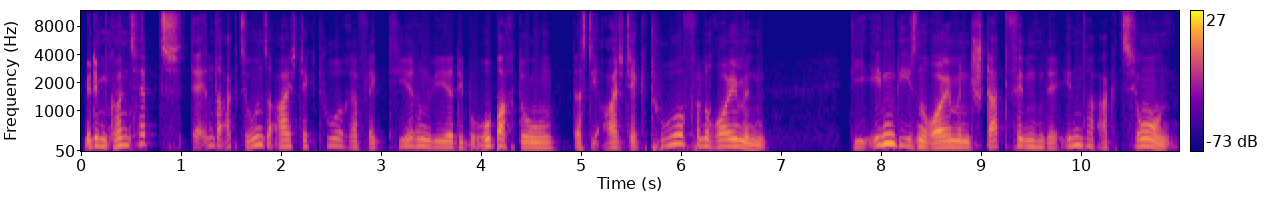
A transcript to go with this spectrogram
Mit dem Konzept der Interaktionsarchitektur reflektieren wir die Beobachtung, dass die Architektur von Räumen, die in diesen Räumen stattfindende Interaktion,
